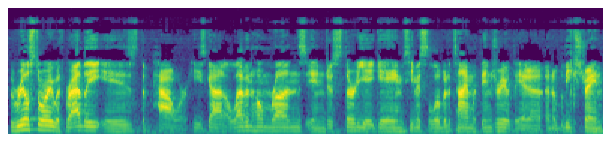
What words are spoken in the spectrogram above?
The real story with Bradley is the power. He's got 11 home runs in just 38 games. He missed a little bit of time with injury. They had a, an oblique strain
